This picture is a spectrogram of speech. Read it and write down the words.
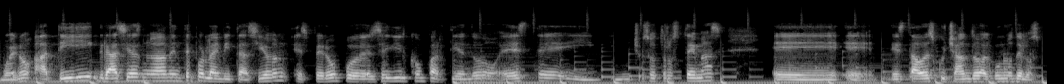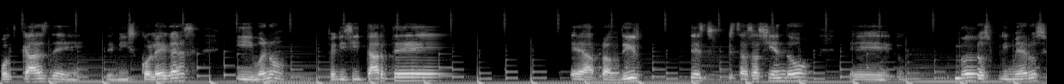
Bueno, a ti, gracias nuevamente por la invitación. Espero poder seguir compartiendo este y, muchos otros temas. Eh, eh, he estado escuchando algunos de los podcasts de, mis colegas y bueno, felicitarte, eh, aplaudir que estás haciendo. Eh, uno de los primeros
